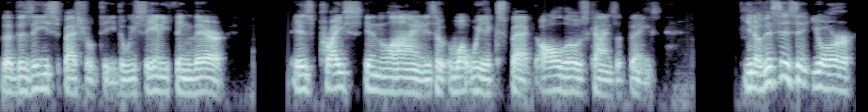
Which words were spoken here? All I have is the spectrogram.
the disease specialty? Do we see anything there? Is price in line? Is it what we expect? All those kinds of things. You know, this isn't your,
